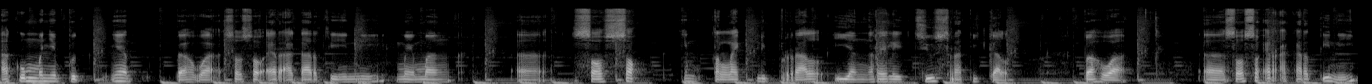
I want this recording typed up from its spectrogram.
Aku menyebutnya bahwa sosok R.A. Kartini memang uh, sosok intelek liberal yang religius radikal. Bahwa uh, sosok R.A. Kartini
